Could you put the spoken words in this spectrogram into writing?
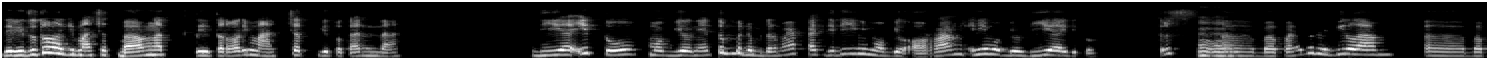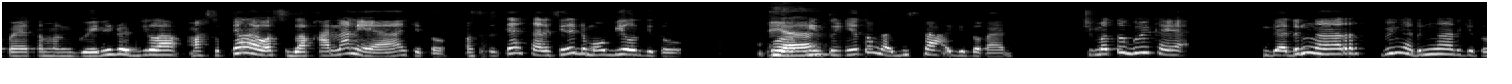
Jadi itu tuh lagi macet banget, literally macet gitu kan. Nah dia itu mobilnya itu bener-bener mepet. Jadi ini mobil orang, ini mobil dia gitu. Terus Mm-mm. eh, bapaknya tuh udah bilang, eh, bapaknya teman gue ini udah bilang, masuknya lewat sebelah kanan ya gitu. Maksudnya cari sini ada mobil gitu. Iya. Pintunya tuh nggak bisa gitu kan. Cuma tuh gue kayak nggak dengar, gue nggak dengar gitu.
